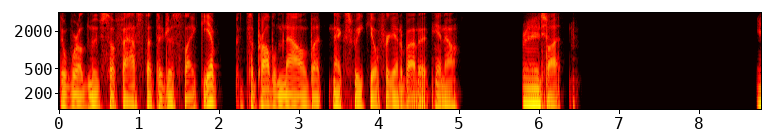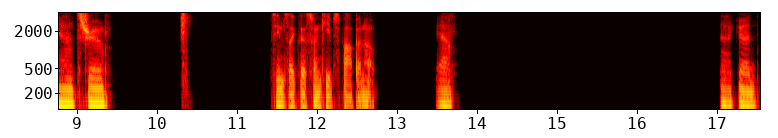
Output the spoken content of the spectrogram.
the world moves so fast that they're just like, yep, it's a problem now, but next week you'll forget about it, you know? Right. But Yeah, that's true. seems like this one keeps popping up. Yeah. Not good.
